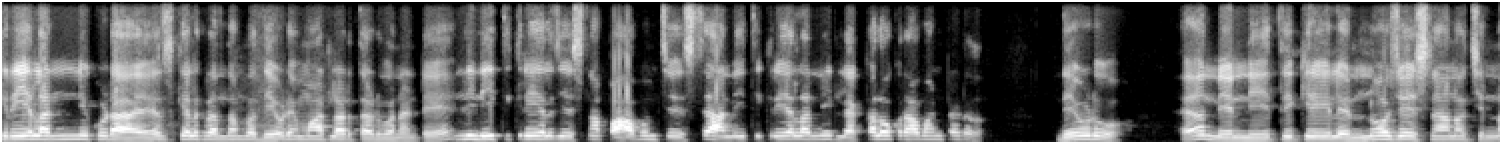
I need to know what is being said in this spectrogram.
క్రియలన్నీ కూడా ఏస్కేల గ్రంథంలో దేవుడు ఏం మాట్లాడతాడు అని అంటే నీ నీతి క్రియలు చేసినా పాపం చేస్తే ఆ నీతి క్రియలన్నీ లెక్కలోకి రావంటాడు. దేవుడు నేను నీతి క్రియలు ఎన్నో చేసినాను చిన్న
